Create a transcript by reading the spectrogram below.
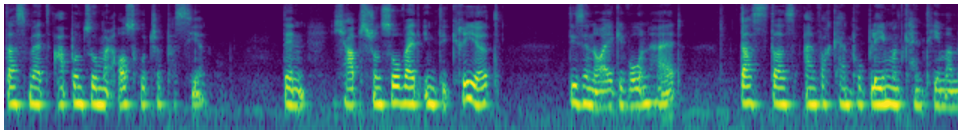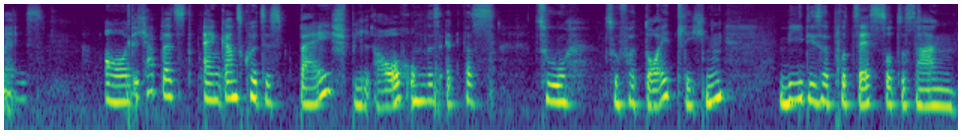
dass mir jetzt ab und zu mal Ausrutscher passieren. Denn ich habe es schon so weit integriert, diese neue Gewohnheit, dass das einfach kein Problem und kein Thema mehr ist. Und ich habe da jetzt ein ganz kurzes Beispiel auch, um das etwas zu, zu verdeutlichen, wie dieser Prozess sozusagen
